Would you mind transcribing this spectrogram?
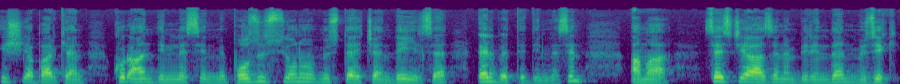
iş yaparken Kur'an dinlesin mi? Pozisyonu müstehcen değilse elbette dinlesin. Ama ses cihazının birinden müzik,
